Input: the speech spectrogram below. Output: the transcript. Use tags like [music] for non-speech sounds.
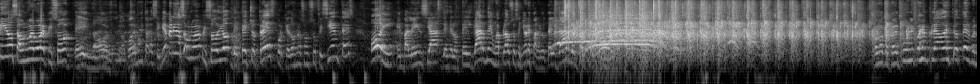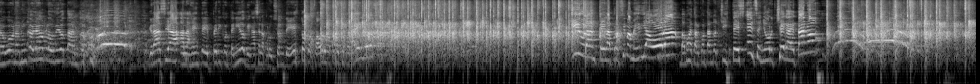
Bienvenidos a un nuevo episodio. Ey, no, no podemos estar así. Bienvenidos a un nuevo episodio de Techo 3, porque dos no son suficientes. Hoy en Valencia, desde el Hotel Garden. Un aplauso, señores, para el Hotel Garden. Como que todo el público es empleado de este hotel, bueno, huevona, nunca habían aplaudido tanto. Gracias a la gente de Peri Contenido, quien hace la producción de esto. Por favor, un aplauso para ellos. Y durante la próxima media hora vamos a estar contando chistes el señor Che Gaetano,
